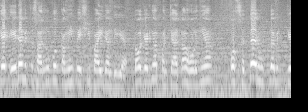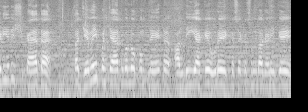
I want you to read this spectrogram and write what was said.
ਕਿ ਇਹਦੇ ਵਿੱਚ ਸਾਨੂੰ ਕੋਈ ਕਮੀ ਪੇਸ਼ੀ ਪਾਈ ਜਾਂਦੀ ਹੈ, ਤਾਂ ਉਹ ਜਿਹੜੀਆਂ ਪੰਚਾਇਤਾਂ ਹੋਣਗੀਆਂ, ਉਹ ਸਿੱਧੇ ਰੂਪ ਦੇ ਵਿੱਚ ਜਿਹੜੀ ਇਹਦੀ ਸ਼ਿਕਾਇਤ ਹੈ, ਤਾਂ ਜਿਵੇਂ ਹੀ ਪੰਚਾਇਤ ਵੱਲੋਂ ਕੰਪਲੇਂਟ ਆਂਦੀ ਹੈ ਕਿ ਉਰੇ ਕਿਸੇ ਕਿਸਮ ਦਾ ਜਾਣੀ ਕਿ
